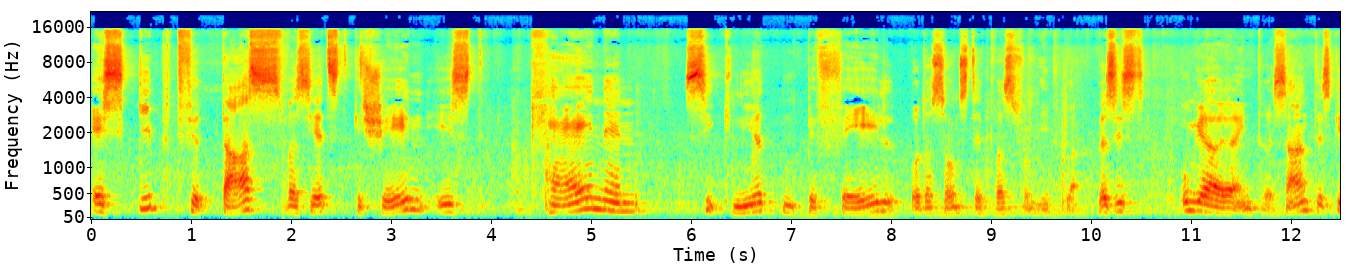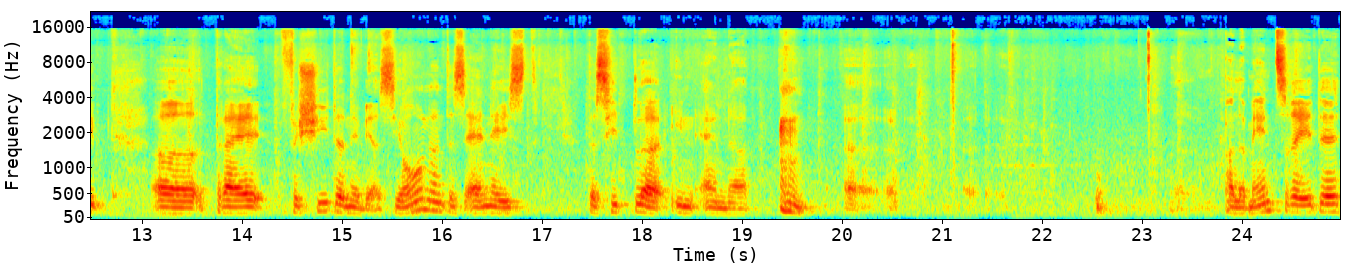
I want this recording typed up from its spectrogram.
Es gibt für das, was jetzt geschehen ist, keinen signierten Befehl oder sonst etwas von Hitler. Das ist ungeheuer interessant. Es gibt äh, drei verschiedene Versionen. Das eine ist, dass Hitler in einer äh, Parlamentsrede,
